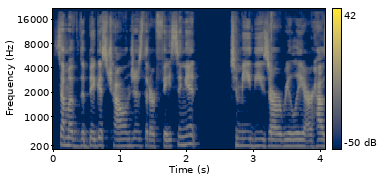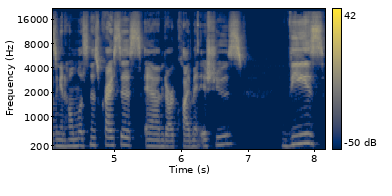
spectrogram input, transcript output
some of the biggest challenges that are facing it. To me, these are really our housing and homelessness crisis and our climate issues. These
